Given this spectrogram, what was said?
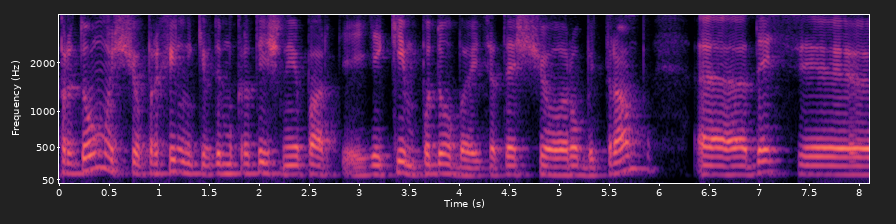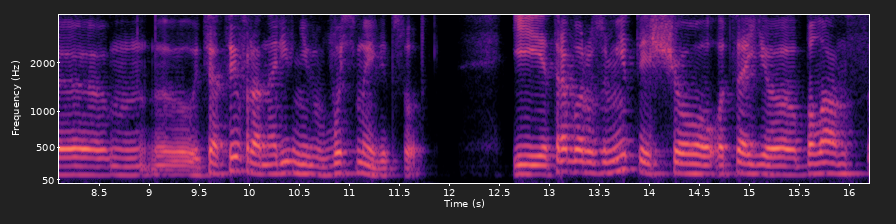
При тому, що прихильників демократичної партії, яким подобається те, що робить Трамп, десь ця цифра на рівні 8%. І треба розуміти, що оцей е, баланс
